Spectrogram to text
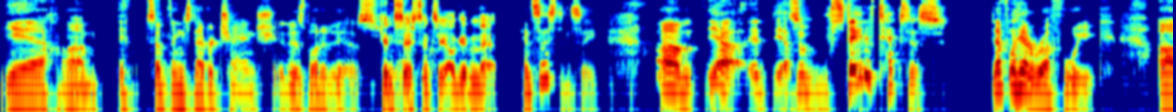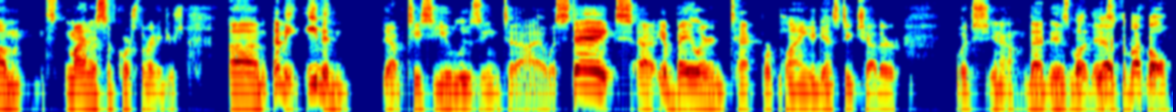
Yeah, um, some things never change. It is what it is. Consistency, I'll give him that. Consistency. Um, yeah, it, yeah. So, state of Texas definitely had a rough week. Um, minus, of course, the Rangers. Um, I mean, even yeah, TCU losing to Iowa State. Uh, yeah, Baylor and Tech were playing against each other, which you know that is what but, it is. Yeah, it's the Butt Bowl.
